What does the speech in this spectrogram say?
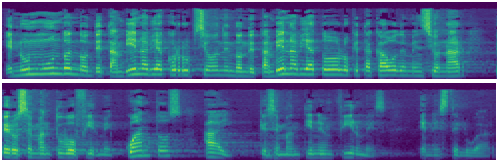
en un mundo en donde también había corrupción, en donde también había todo lo que te acabo de mencionar, pero se mantuvo firme. ¿Cuántos hay que se mantienen firmes en este lugar?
